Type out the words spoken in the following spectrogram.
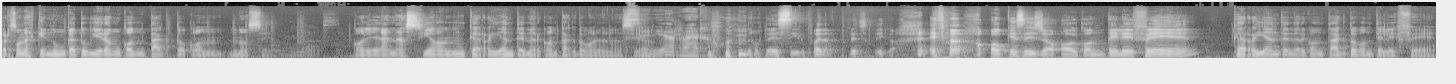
personas que nunca tuvieron contacto con, no sé, con la nación querrían tener contacto con la nación. Sería raro. Bueno, decir, bueno, por eso digo. esto- o qué sé yo, o con Telefe querrían tener contacto con Telefe.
